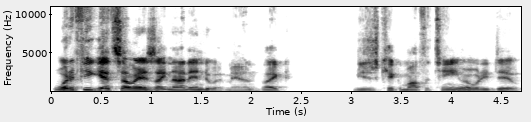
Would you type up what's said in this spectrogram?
what if you get somebody that's like not into it man? Like you just kick them off the team or what do you do?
